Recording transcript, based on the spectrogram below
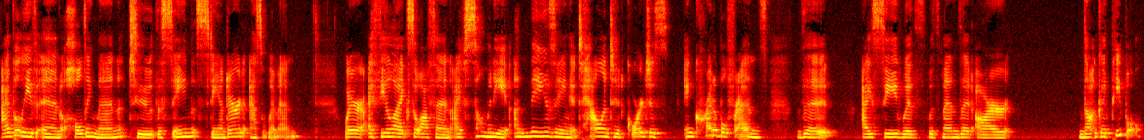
I believe in holding men to the same standard as women, where I feel like so often I have so many amazing, talented, gorgeous, incredible friends that I see with with men that are not good people.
